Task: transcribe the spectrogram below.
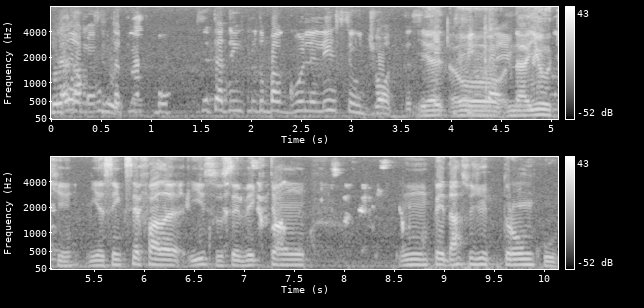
Não, mas você tá, dentro, você tá dentro do bagulho ali, seu idiota. Você E é, tem o Nayuki, e assim que você fala isso, você vê que tem um, um pedaço de tronco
